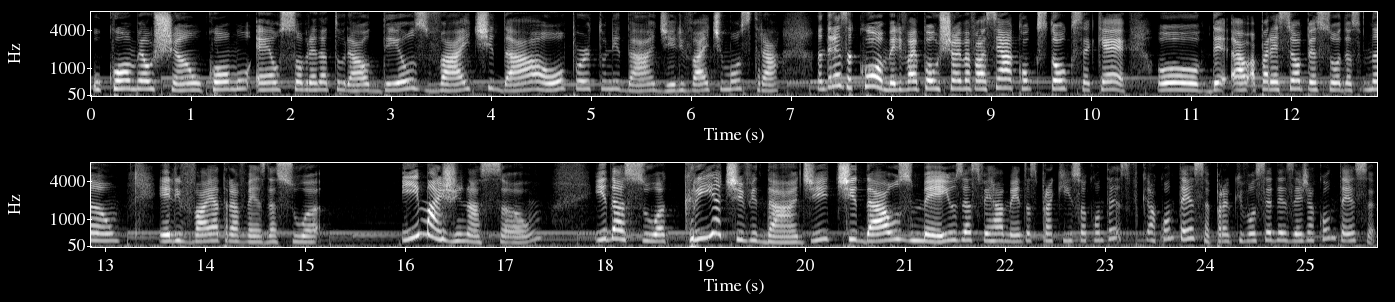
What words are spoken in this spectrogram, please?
O como é o chão, o como é o sobrenatural. Deus vai te dar a oportunidade, ele vai te mostrar. Andresa, como? Ele vai pôr o chão e vai falar assim: ah, conquistou o que você quer? Ou apareceu a pessoa da. Não. Ele vai através da sua imaginação e da sua criatividade te dá os meios e as ferramentas para que isso aconteça, para que você deseja aconteça.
